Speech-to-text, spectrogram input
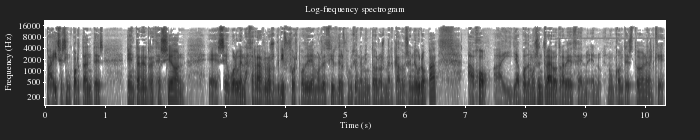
países importantes entran en recesión, se vuelven a cerrar los grifos, podríamos decir, del funcionamiento de los mercados en Europa, ojo, ahí ya podemos entrar otra vez en un contexto en el que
